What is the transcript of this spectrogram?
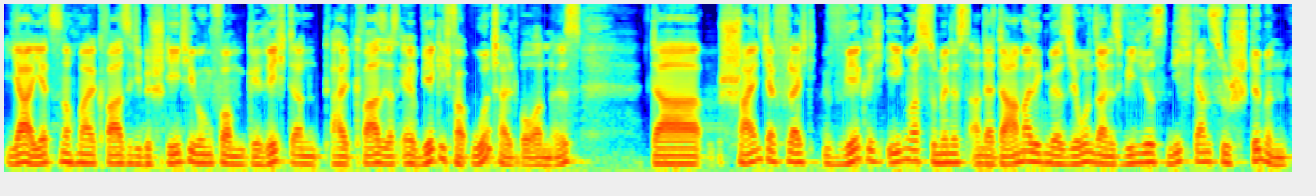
ja, jetzt noch mal quasi die Bestätigung vom Gericht dann halt quasi, dass er wirklich verurteilt worden ist. Da scheint ja vielleicht wirklich irgendwas zumindest an der damaligen Version seines Videos nicht ganz zu stimmen.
